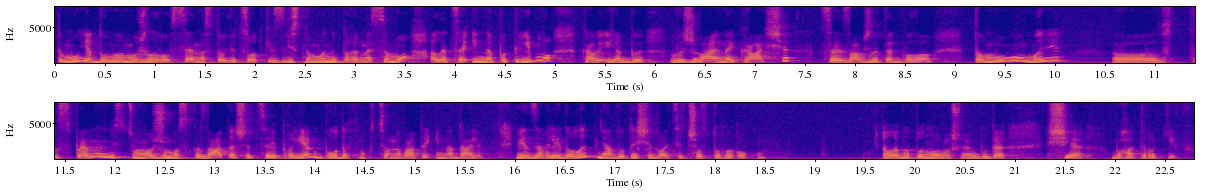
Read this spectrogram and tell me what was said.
Тому я думаю, можливо, все на 100%, звісно, ми не перенесемо, але це і не потрібно. Якби виживає найкраще. Це завжди так було. Тому ми е, з- певненістю можемо сказати, що цей проєкт буде функціонувати і надалі. Він взагалі до липня 2026 року. Але ми плануємо, що він буде ще багато років.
